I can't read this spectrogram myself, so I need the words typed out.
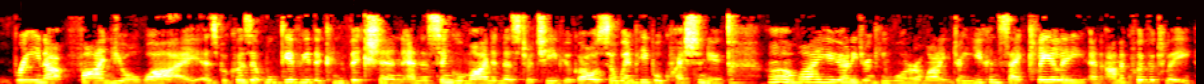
bringing up find your why is because it will give you the conviction and the single-mindedness to achieve your goals. So when people question you, oh, why are you only drinking water and why don't you drink? You can say clearly and unequivocally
